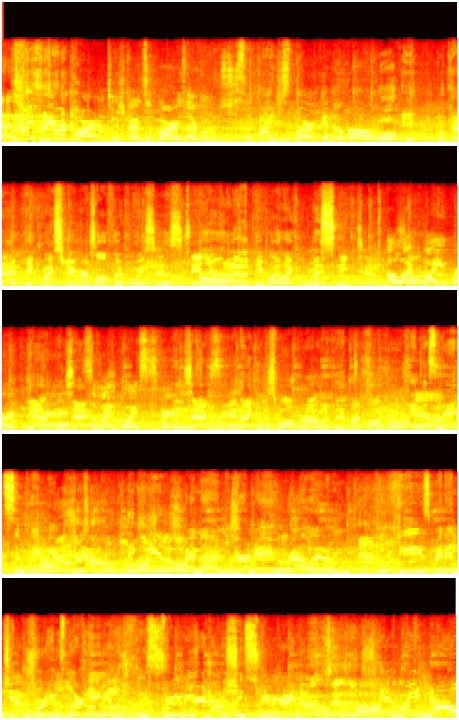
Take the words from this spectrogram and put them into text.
That's my favorite part of Twitch Friends of Bars. Everyone's just like, I just lurk and hello. Well, it- okay, I pick my streamers off their voices, and you're one of the oh. people I like listening to. Oh, like while you work? Yeah, Okay. exactly. So my voice is very Exactly, and I can just walk around with it in my pocket. I just met Simply Meow Meow. Thank you. And then your name, Relim, he's been in chat before. He was lurking, and he's streaming right now. She's streaming right now. And right now,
